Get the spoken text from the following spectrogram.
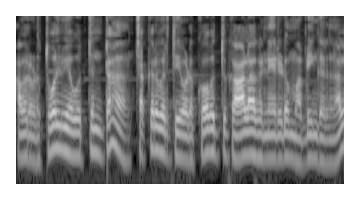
அவரோட தோல்வியை ஒத்துன்ட்டா சக்கரவர்த்தியோட கோபத்துக்கு ஆளாக நேரிடும் அப்படிங்கிறதுனால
